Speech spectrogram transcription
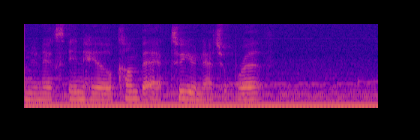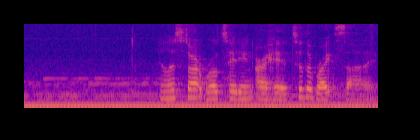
On your next inhale, come back to your natural breath. And let's start rotating our head to the right side.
